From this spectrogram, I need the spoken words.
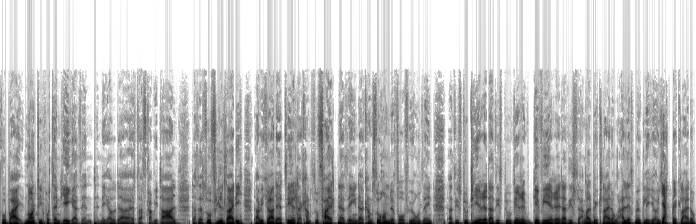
Wobei 90 Prozent Jäger sind, ne? Also da ist das Kapital, das ist so vielseitig. Da habe ich gerade erzählt, da kannst du Falkner sehen, da kannst du Hundevorführungen sehen, da siehst du Tiere, da siehst du Gewehre, da siehst du Angelbekleidung, alles mögliche, Yachtbekleidung.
